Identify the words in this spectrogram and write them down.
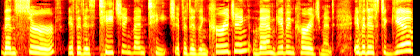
then serve. If it is teaching, then teach. If it is encouraging, then give encouragement. If it is to give,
